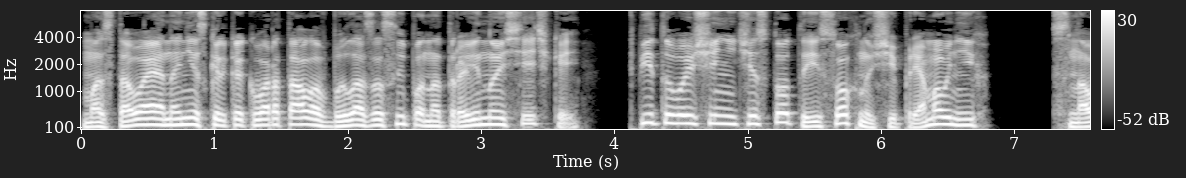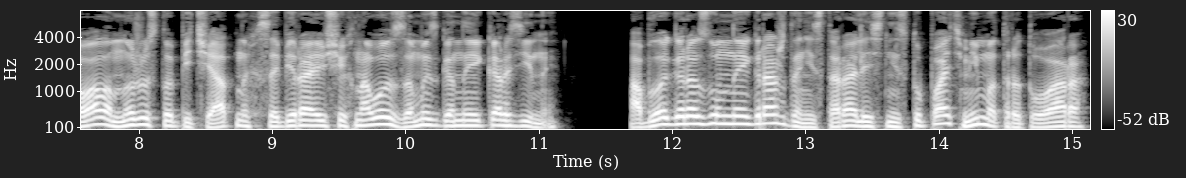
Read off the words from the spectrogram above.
Мостовая на несколько кварталов была засыпана травяной сечкой, впитывающие нечистоты и сохнущие прямо в них. Сновало множество печатных, собирающих навоз замызганные корзины. А благоразумные граждане старались не ступать мимо тротуара.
